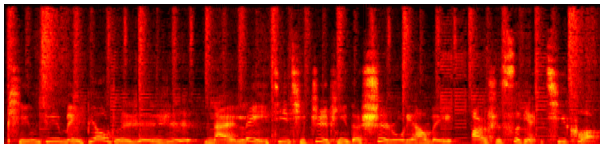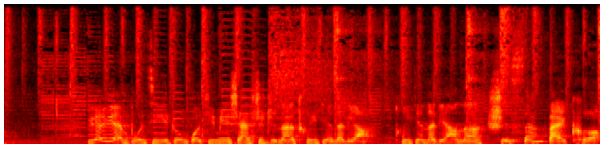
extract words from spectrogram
平均每标准人日奶类及其制品的摄入量为二十四点七克。远远不及中国居民膳食指南推荐的量，推荐的量呢是三百克。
